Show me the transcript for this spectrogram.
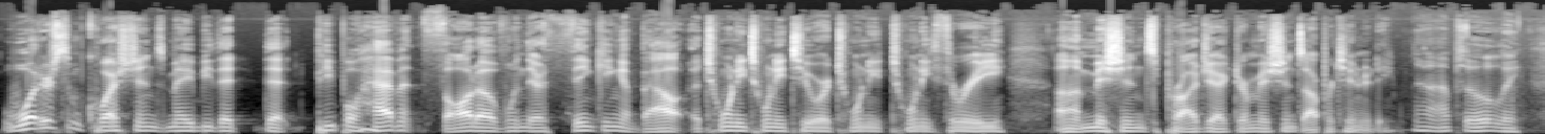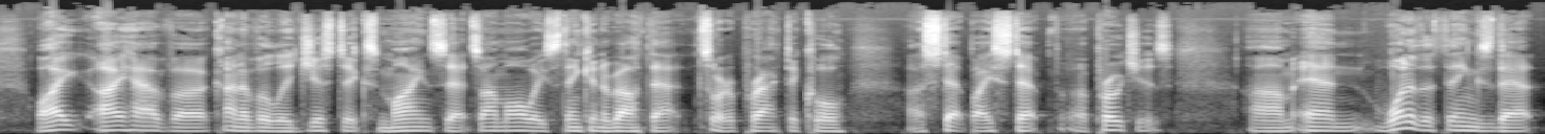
what are some questions maybe that that people haven't thought of when they're thinking about a 2022 or 2023 uh, missions project or missions opportunity? Yeah, absolutely. Well, I, I have a, kind of a logistics mindset, so I'm always thinking about that sort of practical, step by step approaches. Um, and one of the things that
